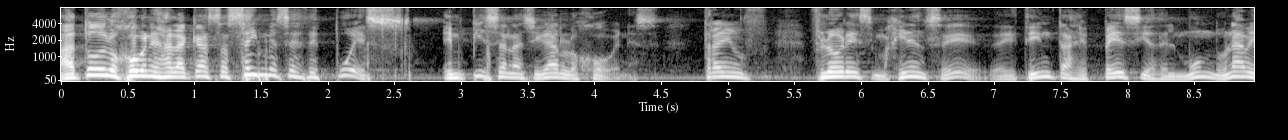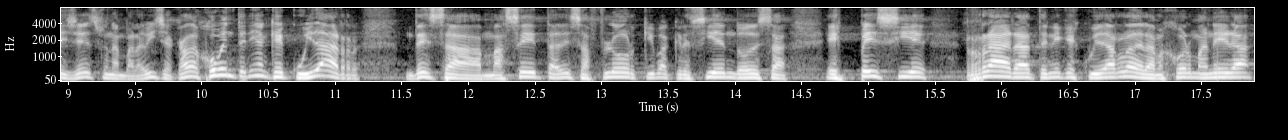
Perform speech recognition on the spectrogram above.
a todos los jóvenes a la casa. Seis meses después empiezan a llegar los jóvenes. Traen flores, imagínense, de distintas especies del mundo, una belleza, una maravilla. Cada joven tenía que cuidar de esa maceta, de esa flor que iba creciendo, de esa especie rara, tenía que cuidarla de la mejor manera.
